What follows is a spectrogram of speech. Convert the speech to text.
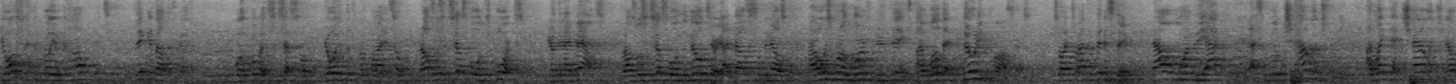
you also have to grow your confidence. Think about this, guys. Well, go about success. So you always have to find it. So when I was so successful in sports, you know, then I bounce. When I was so successful in the military, I bounced something else. I always want to learn from new things. I love that building process. So I tried the fitness thing. Now I'm going to the acting. That's a real challenge for me. I like that challenge, you know,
